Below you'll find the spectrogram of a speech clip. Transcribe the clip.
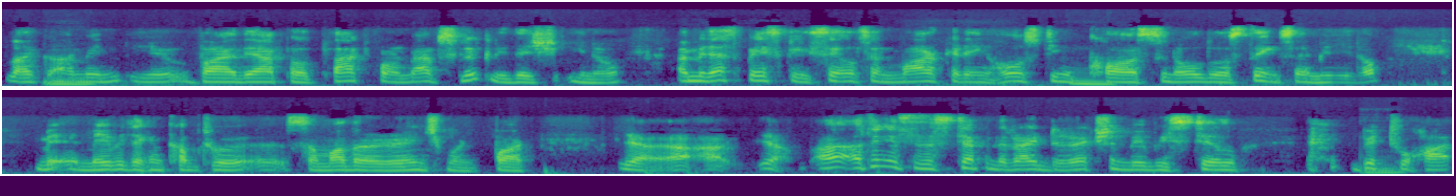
like i mean you, via the apple platform absolutely they should you know i mean that's basically sales and marketing hosting mm. costs and all those things i mean you know maybe they can come to a, some other arrangement but yeah I, yeah I, think it's a step in the right direction maybe still a bit too high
